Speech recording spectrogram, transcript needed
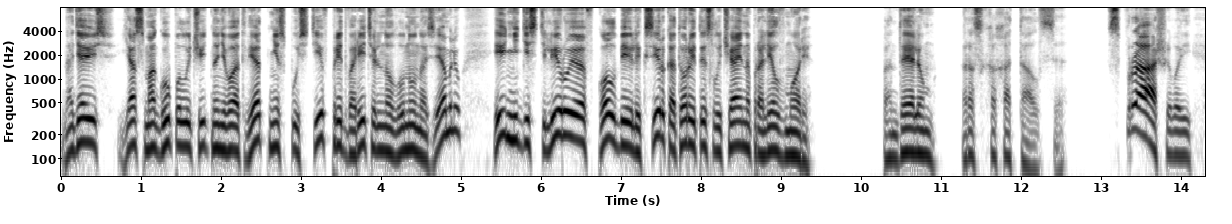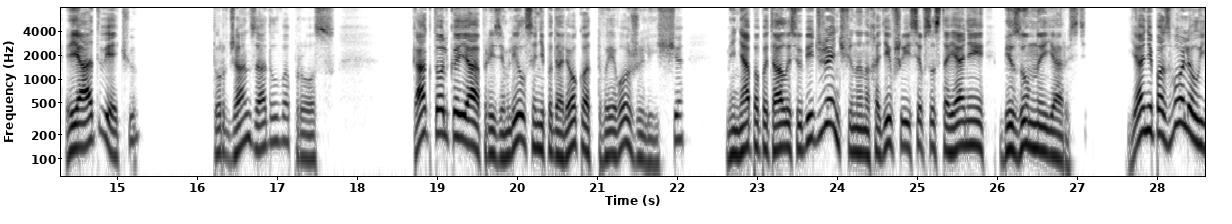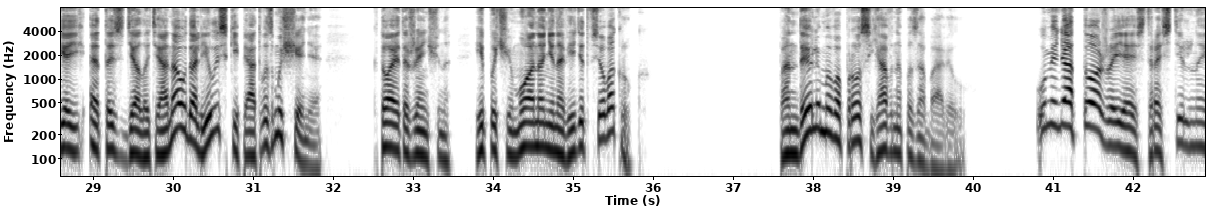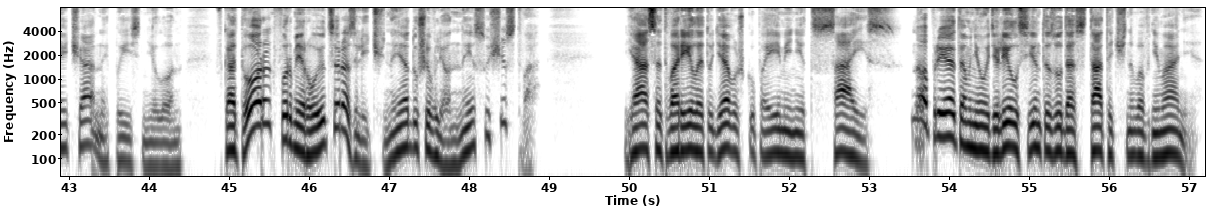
Надеюсь, я смогу получить на него ответ, не спустив предварительно луну на землю и не дистиллируя в колбе эликсир, который ты случайно пролил в море. Панделюм расхохотался. «Спрашивай, я отвечу». Турджан задал вопрос. «Как только я приземлился неподалеку от твоего жилища, меня попыталась убить женщина, находившаяся в состоянии безумной ярости. Я не позволил ей это сделать, и она удалилась, кипя от возмущения. Кто эта женщина и почему она ненавидит все вокруг? Панделема вопрос явно позабавил. «У меня тоже есть растильные чаны», — пояснил он, — «в которых формируются различные одушевленные существа. Я сотворил эту девушку по имени Цаис, но при этом не уделил синтезу достаточного внимания.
